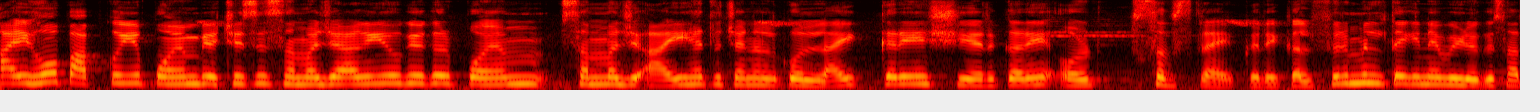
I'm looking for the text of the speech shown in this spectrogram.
आई होप आपको ये पोएम भी अच्छे से समझ आ गई होगी. अगर पोएम समझ आई है तो चैनल को लाइक करें शेयर करें और सब्सक्राइब करें. कल फिर मिलते हैं कि वीडियो के साथ.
